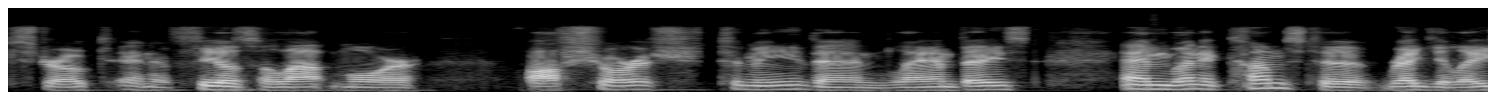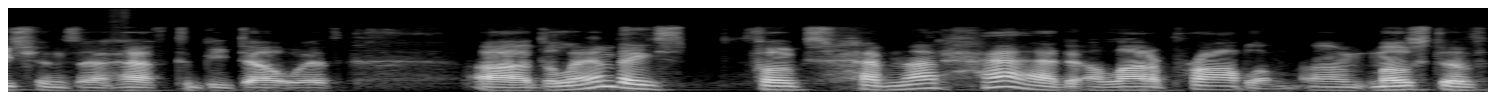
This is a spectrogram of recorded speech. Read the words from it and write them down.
stroke and it feels a lot more offshorish to me than land based. And when it comes to regulations that have to be dealt with, uh, the land based folks have not had a lot of problem. Um, most of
